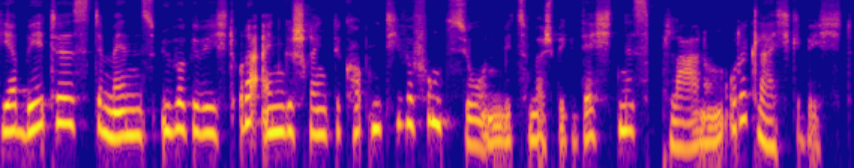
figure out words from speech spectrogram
Diabetes, Demenz, Übergewicht oder eingeschränkte kognitive Funktionen, wie zum Beispiel Gedächtnis, Planung oder Gleichgewicht.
